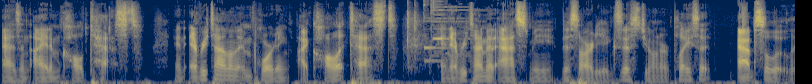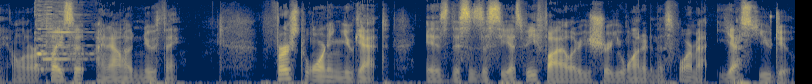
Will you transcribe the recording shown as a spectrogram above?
as an item called test. And every time I'm importing, I call it test. And every time it asks me, this already exists, you want to replace it? Absolutely. I want to replace it. I now have a new thing first warning you get is this is a CSV file. Are you sure you want it in this format? Yes, you do.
